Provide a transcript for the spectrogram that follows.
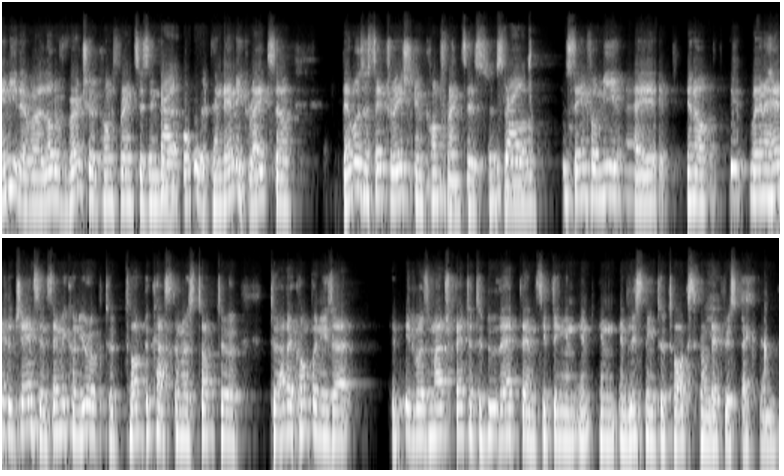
many. There were a lot of virtual conferences in the right. over the pandemic, right? So there was a saturation in conferences. So right. same for me. I you know when I had the chance in Semicon Europe to talk to customers, talk to to other companies. Uh, it, it, was much better to do that than sitting and, and, and listening to talks from that respect. And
